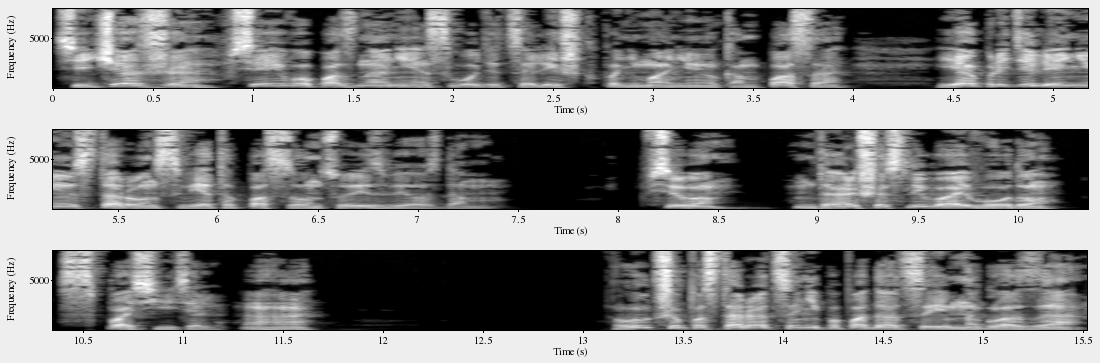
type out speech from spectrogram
Сейчас же все его познания сводятся лишь к пониманию компаса и определению сторон света по Солнцу и звездам. Все, дальше сливай воду, спаситель, ага. Лучше постараться не попадаться им на глаза.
